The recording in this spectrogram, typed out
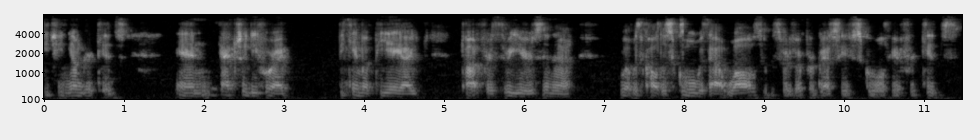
teaching younger kids. And actually, before I became a PA, I taught for three years in a what was called a school without walls. It was sort of a progressive school here for kids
